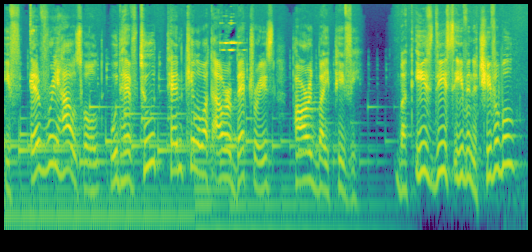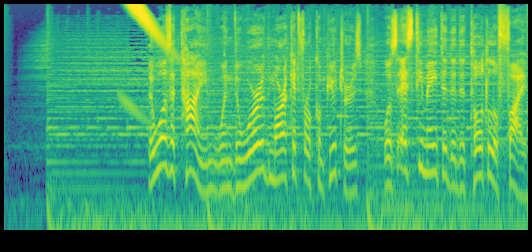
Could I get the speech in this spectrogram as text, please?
if every household would have two 10 kilowatt hour batteries powered by PV. But is this even achievable? There was a time when the world market for computers was estimated at a total of five.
